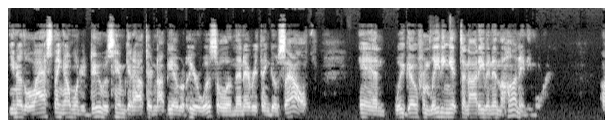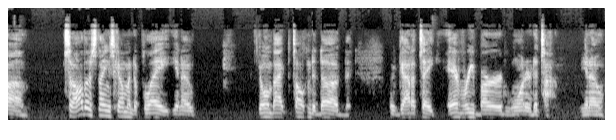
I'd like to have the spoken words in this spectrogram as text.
you know, the last thing I wanted to do was him get out there and not be able to hear a whistle, and then everything goes south, and we go from leading it to not even in the hunt anymore. Um, so all those things come into play. You know, going back to talking to Doug, that we've got to take every bird one at a time. You know,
